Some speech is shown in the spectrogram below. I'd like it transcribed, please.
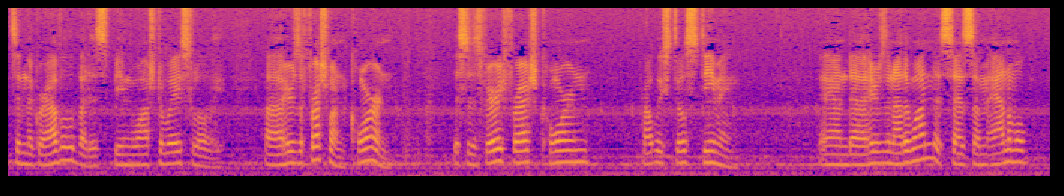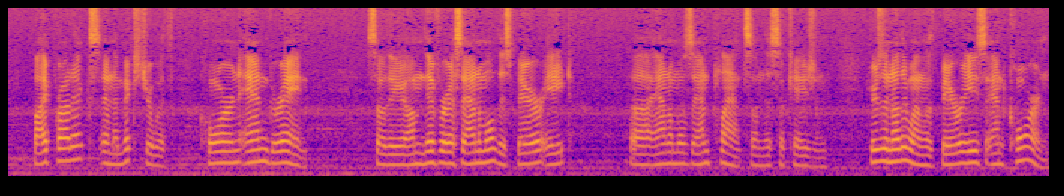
it's in the gravel, but is being washed away slowly. Uh, here's a fresh one, corn. This is very fresh corn, probably still steaming. And uh, here's another one that says some animal byproducts and a mixture with corn and grain. So the omnivorous animal, this bear, ate uh, animals and plants on this occasion. Here's another one with berries and corn.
